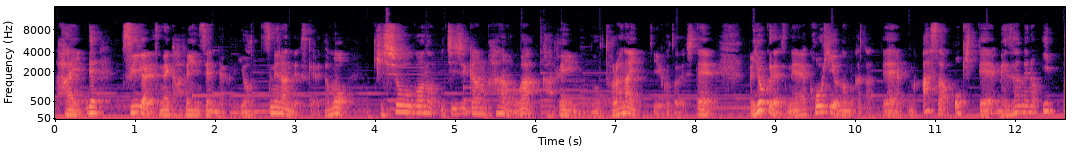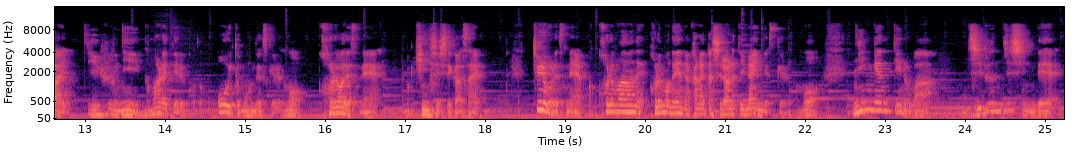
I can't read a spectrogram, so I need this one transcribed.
はい。で次がですねカフェイン戦略の4つ目なんですけれども起床後の1時間半はカフェインを取らないっていうことでしてよくですねコーヒーを飲む方って朝起きて目覚めの1杯っていう風に飲まれてること多いと思うんですけれどもこれはですね禁止してください。というのもですね、これはね、これもね、なかなか知られていないんですけれども、人間っていうのは自分自身で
